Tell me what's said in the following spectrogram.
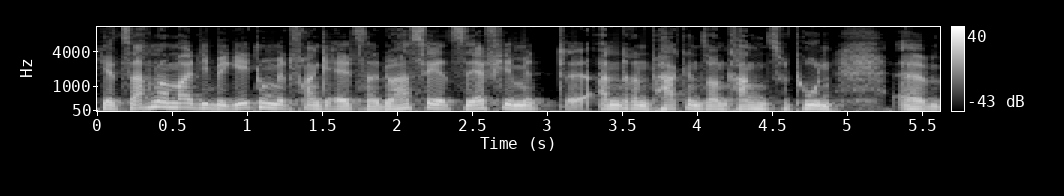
Jetzt sag noch mal die Begegnung mit Frank Elsner. Du hast ja jetzt sehr viel mit äh, anderen Parkinson-Kranken zu tun. Ähm,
